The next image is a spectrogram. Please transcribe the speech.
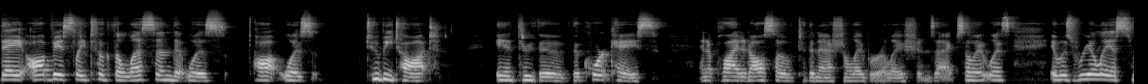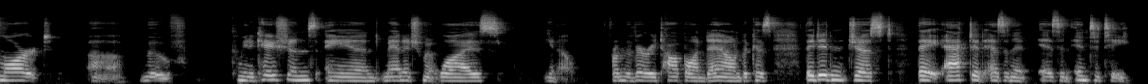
they obviously took the lesson that was taught was to be taught in through the the court case and applied it also to the National Labor Relations Act. So it was it was really a smart uh, move, communications and management wise. You know, from the very top on down, because they didn't just they acted as an as an entity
